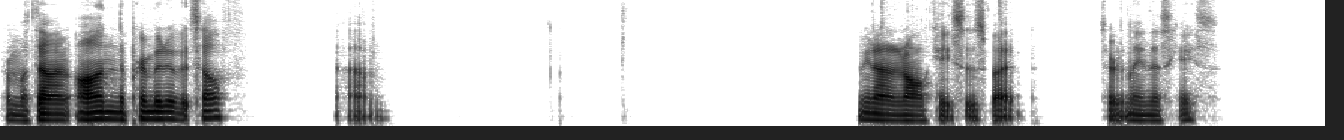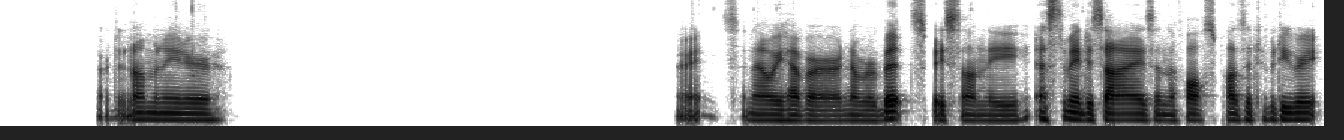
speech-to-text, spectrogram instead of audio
from within on the primitive itself. Um, I mean, not in all cases, but certainly in this case. Our denominator. All right, so now we have our number of bits based on the estimated size and the false positivity rate.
